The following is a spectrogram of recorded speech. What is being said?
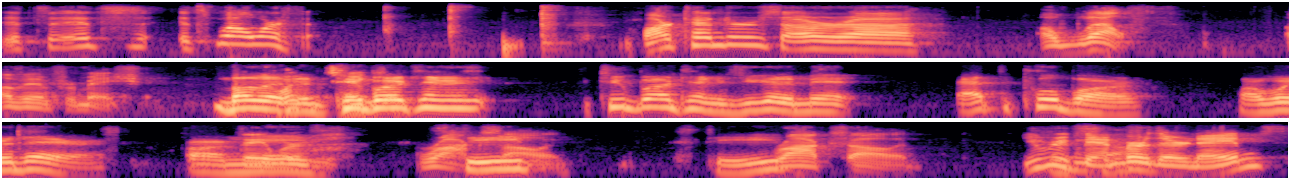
it's it's it's well worth it. Bartenders are uh, a wealth of information. But look, the two taken. bartenders, two bartenders, you got to admit, at the pool bar while we're there, are They amazing. were rock Steve, solid. Steve, Rock solid. You remember solid. their names?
